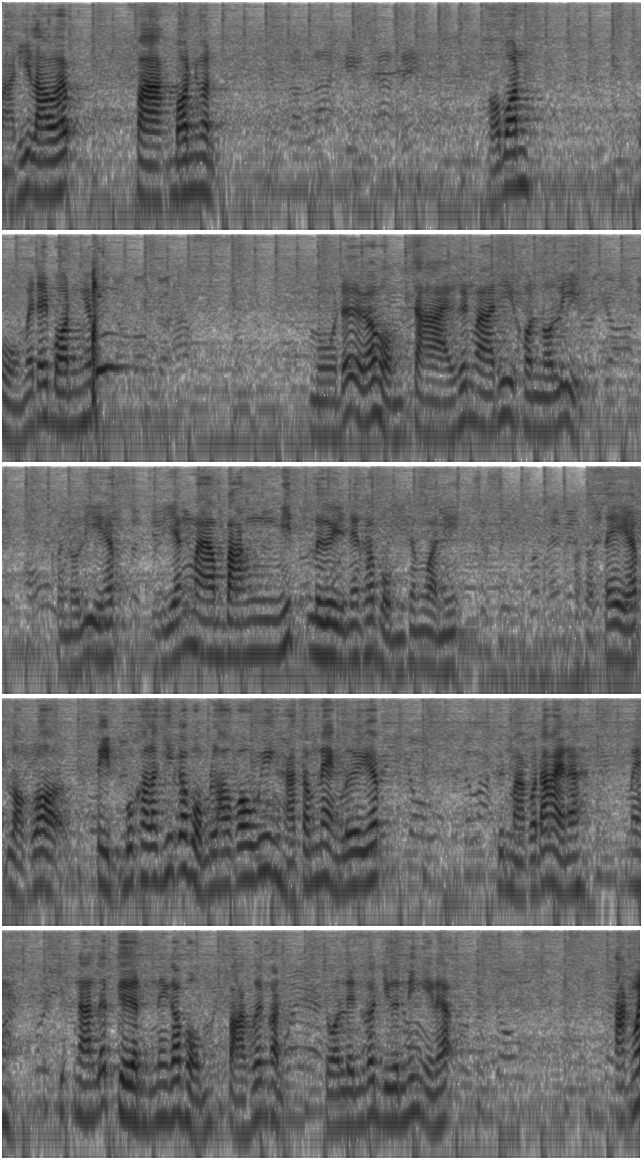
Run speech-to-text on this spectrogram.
มาที่เราครับ ฝากบอลก่อน ขอบอลโหไม่ได้บอลครับโมเดอร์ครับผมจ่ายขึ้นมาที่คอนโนลี่ คอนโนลี่ครับเลี้ยงมาบังมิดเลยนะครับผมจังหวะนี้ปาสเต้ครับหลอกล่อติดบุคลาคิครับผมเราก็วิ่งหาตำแหน่งเลยครับ ขึ้นมาก็ได้นะแม่คิดนานเหลือเกินนี่ครับผมฝากเพื่อนก่อนโจเลนก็ยืนนิ่งอีกแล้วตักไหม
